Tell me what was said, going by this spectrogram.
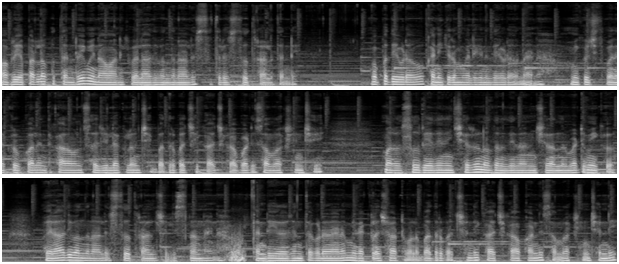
మా ప్రియ పరలోపు తండ్రి మీ నామానికి వేలాది వందనాలు స్థుతులు స్తోత్రాలు తండ్రి. గొప్ప దేవుడవు కనికిరం కలిగిన దేవుడవు నాయన. మీకు ఉచితమైన కృపాలు ఇంతకాలం సజీలకులోంచి భద్రపరిచి కాచి కాపాడి సంరక్షించి మరో సూర్యోదయం నూతన దినాన్ని ఇచ్చారు. అందరిని బట్టి మీకు వేలాది వందనాలు స్తోత్రాలు చెల్లిస్తున్నాను నాయన. తండ్రి ఈ రోజంతా కూడా నాయన మీ రెక్కల చోట వల్ల భద్రపరచండి కాచి కాపాడి సంరక్షించండి.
